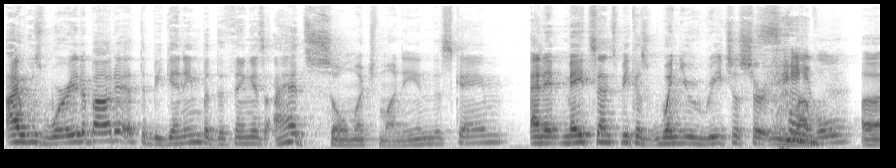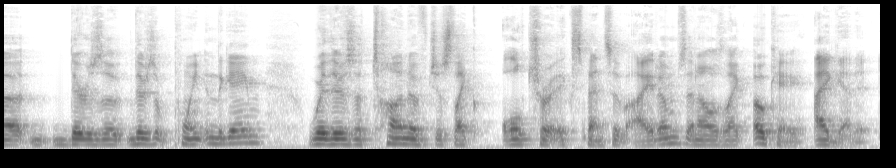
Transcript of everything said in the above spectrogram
I was worried about it at the beginning, but the thing is, I had so much money in this game, and it made sense because when you reach a certain Same. level, uh, there's a there's a point in the game where there's a ton of just like ultra expensive items, and I was like, okay, I get it.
